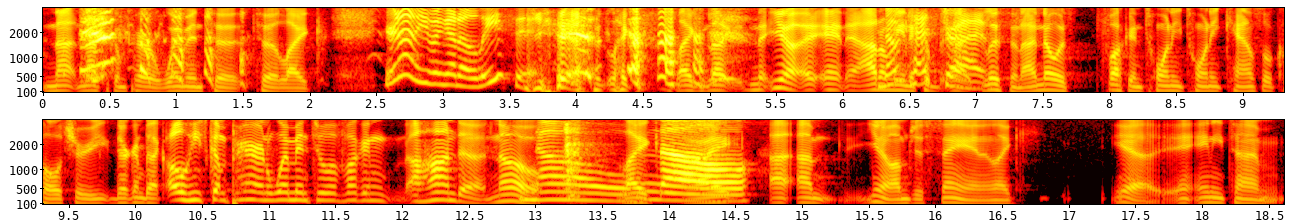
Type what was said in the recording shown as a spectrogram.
not not to compare women to to like You're not even gonna lease it. yeah like like like you know and I don't No mean to test com- I- drive. listen I know it's fucking 2020 cancel culture they're gonna be like oh he's comparing women to a fucking a Honda no No. like No. all right, I, I'm you know I'm just saying like yeah a- anytime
